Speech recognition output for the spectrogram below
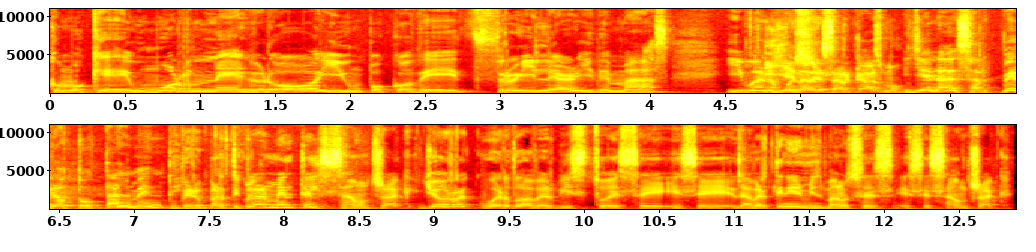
como que humor negro y un poco de thriller y demás. Y bueno, ¿Y llena pues, de sarcasmo? Llena de sarcasmo, pero totalmente. Pero particularmente el soundtrack, yo recuerdo haber visto ese, ese, de haber tenido en mis manos ese, ese soundtrack.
